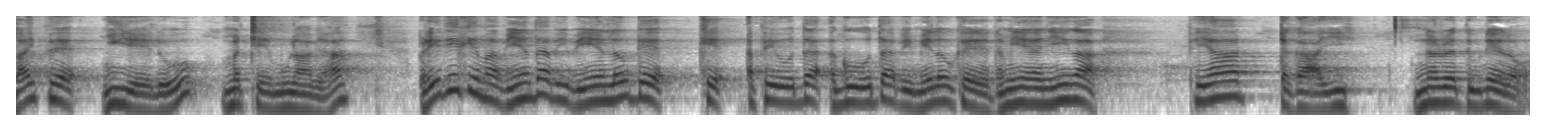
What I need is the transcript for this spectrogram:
လိုက်ဖက်ညီတယ်လို့မထင်ဘူးလားဗျာပရိသတ်ခင်မှာဘီရင်တက်ပြီးဘီရင်လှုပ်တဲ့ ခေတ်အဖေကိုတက်အကူကိုတက်ပြီးမင်းလှုပ်ခဲ့တဲ့ဓမြန်ကြီးကဖျားတကာကြီးနရတူနဲ့တော့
